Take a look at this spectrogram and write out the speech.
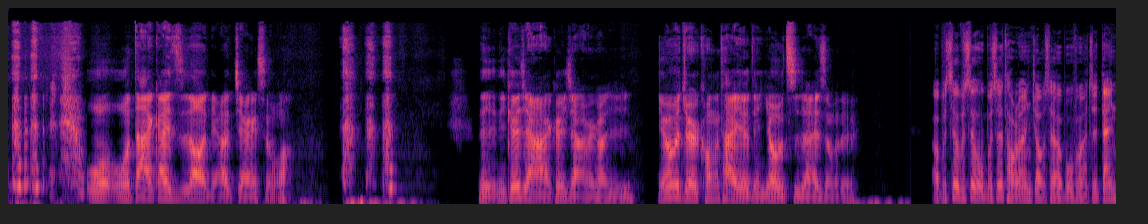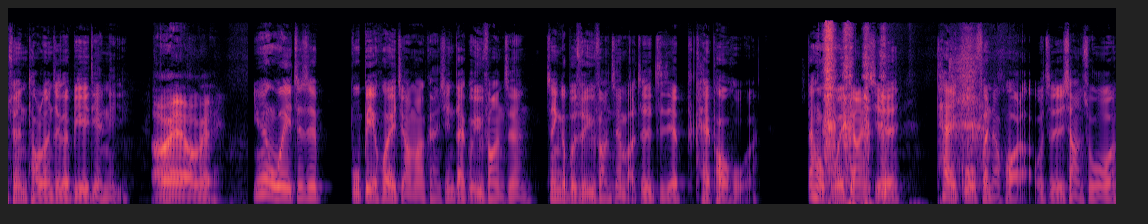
我我大概知道你要讲什么。你你可以讲啊，可以讲，没关系。你会不会觉得空太有点幼稚还是什么的？啊，不是不是，我不是讨论角色的部分，是单纯讨论这个毕业典礼。OK OK，因为我也就是。不避讳讲嘛，可能先打个预防针，这应该不是预防针吧？这是直接开炮火了。但我不会讲一些 太过分的话了，我只是想说，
